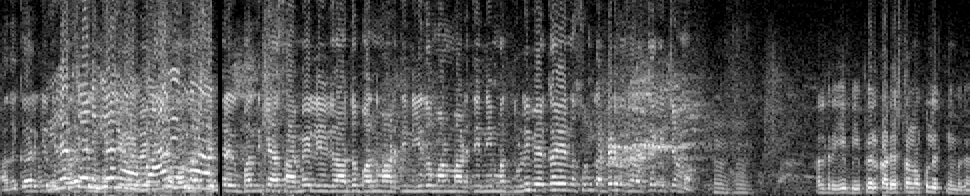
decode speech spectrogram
ಅದಕ್ಕಾಗಿ ಬಂದ್ ಕ್ಯಾಸ್ ಆಮೇಲೆ ಈಗ ಅದು ಬಂದ್ ಮಾಡ್ತೀನಿ ಇದು ಮಾಡ್ ಮಾಡ್ತೀನಿ ಮತ್ತೆ ದುಡಿಬೇಕಾ ಏನು ಸುಮ್ ಕಟ್ಟಿಡ್ಬೇಕು ಹೆಚ್ಚಾಗಿ ಹೆಚ್ಚು ಹ್ಮ್ ಹ್ಮ್. ಅಲ್ರಿ ಬಿ ಪಿ ಎಲ್ ಕಾರ್ಡ್ ಎಷ್ಟು ಅನುಕೂಲ ಇತ್ತು ನಿಮಗೆ?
